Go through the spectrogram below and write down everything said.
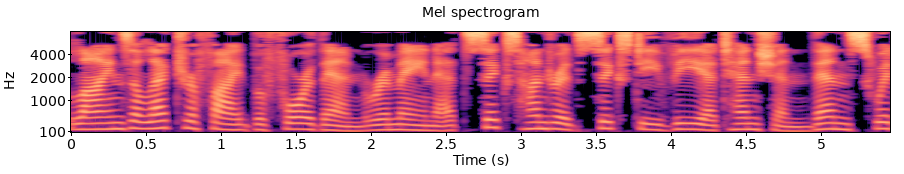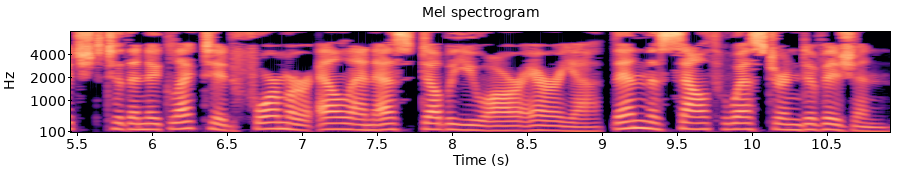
Lines electrified before then remain at 660 V. Attention then switched to the neglected former LNSWR area, then the Southwestern Division.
